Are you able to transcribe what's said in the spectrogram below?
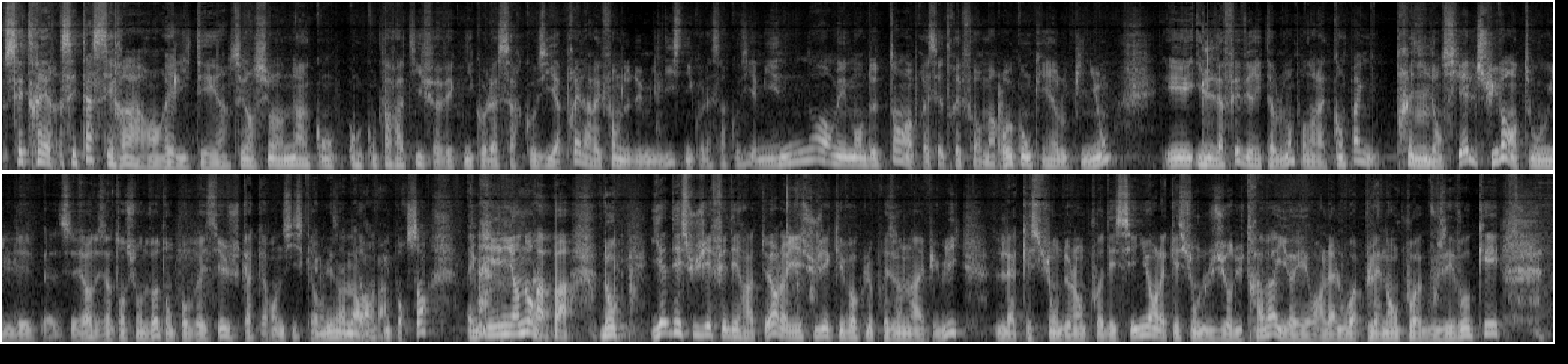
c'est très, c'est assez rare en réalité. Hein. Si on a un comparatif avec Nicolas Sarkozy, après la réforme de 2010, Nicolas Sarkozy a mis énormément de temps après cette réforme à reconquérir l'opinion, et il l'a fait véritablement pendant la campagne présidentielle suivante, où il, d'ailleurs des intentions de vote ont progressé jusqu'à 46, 47, 48%, mais il n'y en aura pas. Donc il y a des sujets fédérateurs, il y a des sujets qu'évoque le président de la République, la question de l'emploi des seniors, la question de l'usure du travail, il va y avoir la loi plein emploi que vous évoquez.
